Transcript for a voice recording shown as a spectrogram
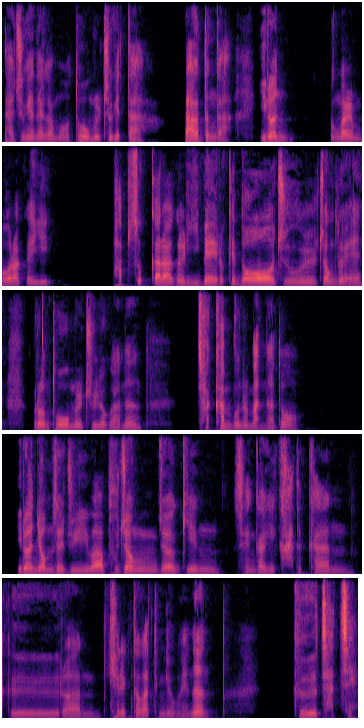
나중에 내가 뭐 도움을 주겠다. 라든가 이런 정말 뭐랄까 이 밥숟가락을 입에 이렇게 넣어줄 정도의 그런 도움을 주려고 하는 착한 분을 만나도 이런 염세주의와 부정적인 생각이 가득한 그러한 캐릭터 같은 경우에는 그 자체,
